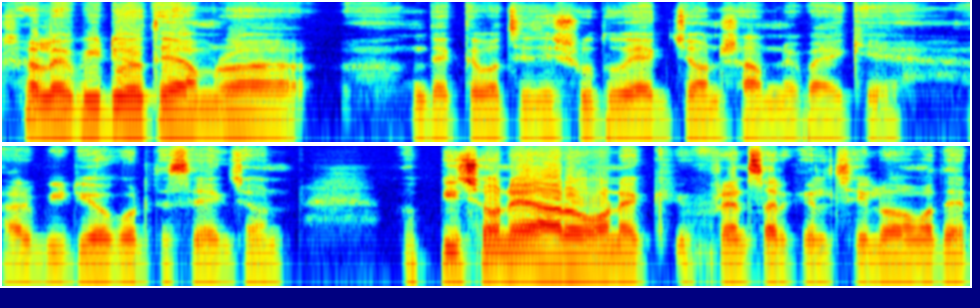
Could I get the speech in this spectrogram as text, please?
আসলে ভিডিওতে আমরা দেখতে পাচ্ছি যে শুধু একজন সামনে বাইকে আর ভিডিও করতেছে একজন। পিছনে আরও অনেক ফ্রেন্ড সার্কেল ছিল আমাদের।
